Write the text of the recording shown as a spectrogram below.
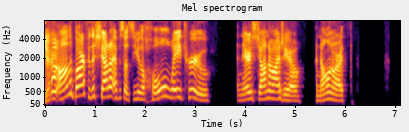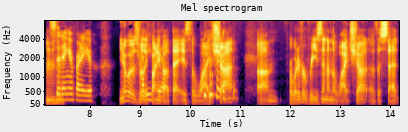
yeah. you were on the bar for the shout out episode so you're the whole way through and there's john DiMaggio and nolan north Mhm. sitting in front of you You know what was really funny feel? about that is the wide shot. Um, for whatever reason, on the wide shot of the set,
